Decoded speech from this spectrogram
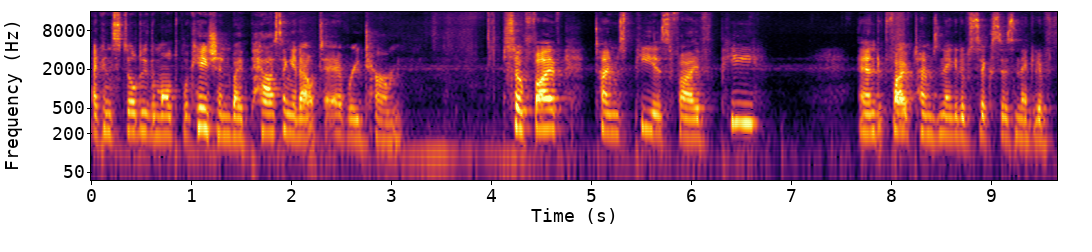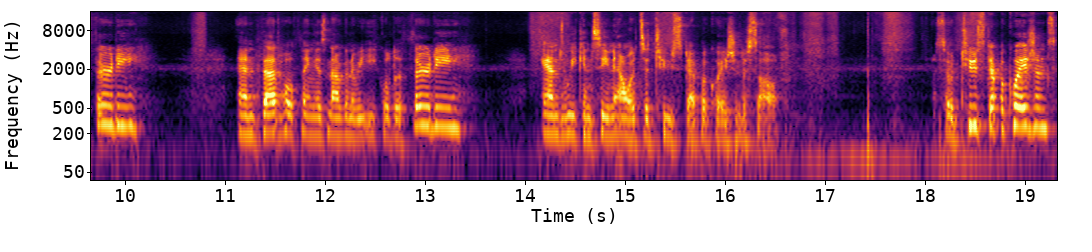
I can still do the multiplication by passing it out to every term. So 5 times p is 5p, and 5 times negative 6 is negative 30. And that whole thing is now going to be equal to 30. And we can see now it's a two-step equation to solve. So two-step equations,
